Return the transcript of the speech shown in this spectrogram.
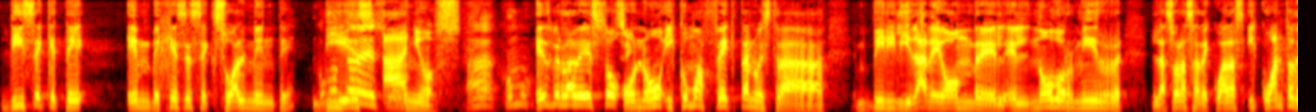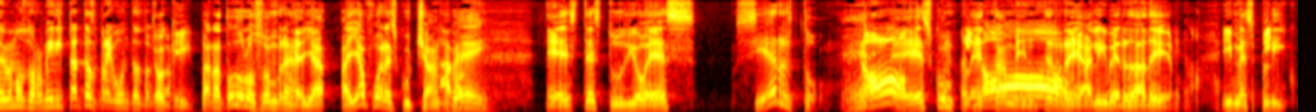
dice que te envejece sexualmente ¿Cómo está 10 eso? años. Ah, ¿cómo? ¿Es verdad esto Sí. o no? ¿Y cómo afecta nuestra virilidad de hombre el, el no dormir las horas adecuadas? ¿Y cuánto debemos dormir? Y tantas preguntas, doctor. Ok, para todos los hombres allá, allá afuera escuchando, A ver. Ey, este estudio es cierto. ¡No! Es completamente No. real y verdadero. Y me explico.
